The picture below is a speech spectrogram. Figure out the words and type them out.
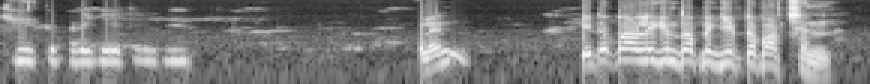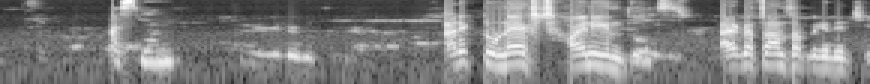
পারে পারে? বলেন এটা পারলে কিন্তু আপনি গিফটটা পাচ্ছেন। আরেকটু নেক্সট হয়নি কিন্তু। আরেকটা চান্স আপনাকে দিচ্ছি।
